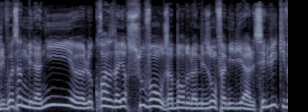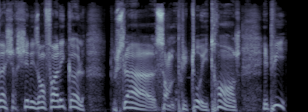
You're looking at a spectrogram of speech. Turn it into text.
Les voisins de Mélanie euh, le croisent d'ailleurs souvent aux abords de la maison familiale. C'est lui qui va chercher les enfants à l'école. Tout cela semble plutôt étrange. Et puis,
